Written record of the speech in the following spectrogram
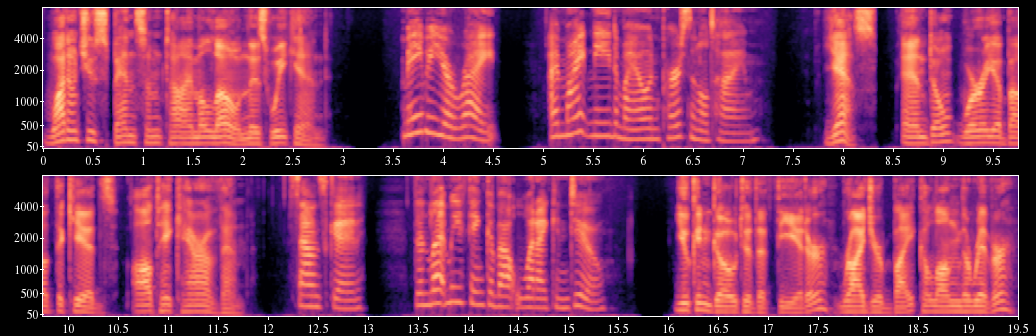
Why don't you spend some time alone this weekend? Maybe you're right. I might need my own personal time. Yes, and don't worry about the kids. I'll take care of them. Sounds good. Then let me think about what I can do. You can go to the theater, ride your bike along the river,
